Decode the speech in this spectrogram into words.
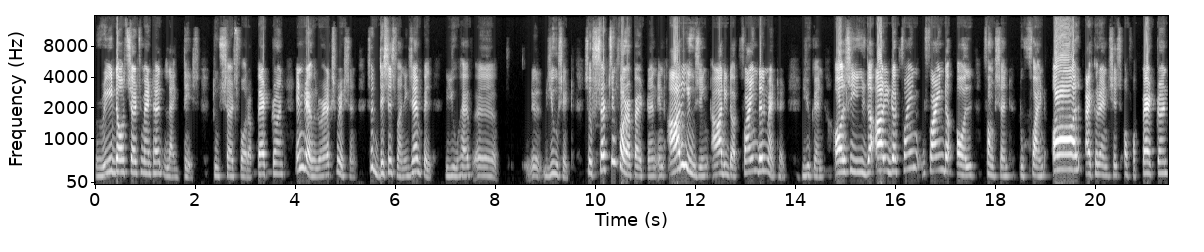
re.search method like this to search for a pattern in regular expression so this is one example you have uh, uh, use it. So searching for a pattern in re using re.findAll method. You can also use the re.find find the all function to find all occurrences of a pattern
